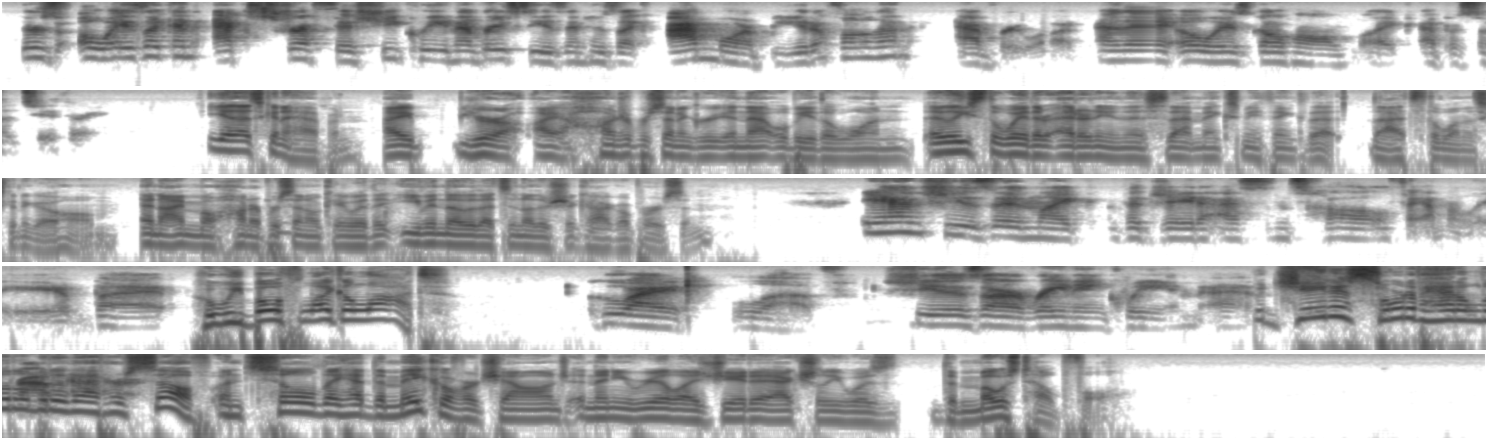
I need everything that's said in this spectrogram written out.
there's always like an extra fishy queen every season who's like, I'm more beautiful than everyone. And they always go home like episode two, three. Yeah, that's gonna happen. I you're I 100% agree, and that will be the one. At least the way they're editing this, that makes me think that that's the one that's gonna go home, and I'm 100% okay with it, even though that's another Chicago person And she's in like the Jada Essence Hall family, but who we both like a lot. who I love. She is our reigning queen. But Jada sort of had a little bit of that her. herself until they had the makeover challenge, and then you realize Jada actually was the most helpful.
